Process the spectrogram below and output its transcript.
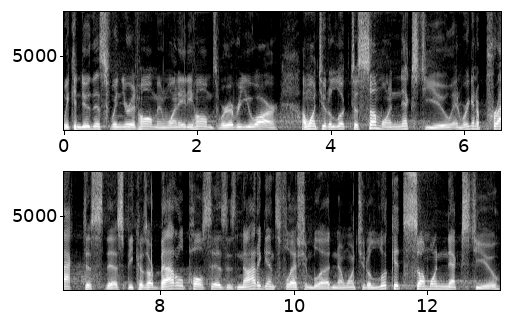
We can do this when you're at home in 180 homes, wherever you are. I want you to look to someone next to you, and we're going to practice this because our battle, Paul says, is not against flesh and blood. And I want you to look at someone next to you.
